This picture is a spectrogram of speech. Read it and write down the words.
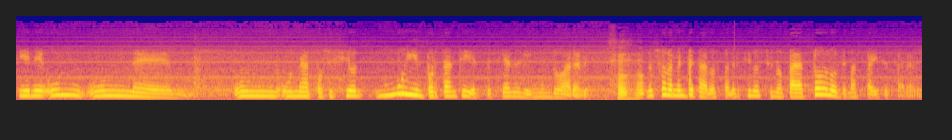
tiene un, un, eh, un, una posición muy importante y especial en el mundo árabe, no solamente para los palestinos, sino para todos los demás países árabes.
